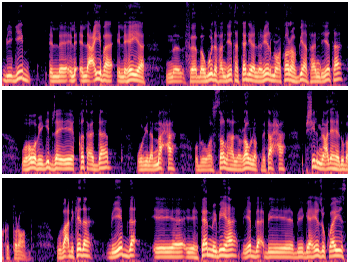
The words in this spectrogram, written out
بيجيب ال- ال- اللعيبة اللي هي موجوده في أنديتها التانية اللي غير معترف بيها في أنديتها وهو بيجيب زي إيه قطعة ذهب وبيلمعها وبيوصلها للرونق بتاعها بيشيل من عليها يا دوبك التراب. وبعد كده بيبدأ يهتم بيها بيبدأ بي- بيجهزه كويس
